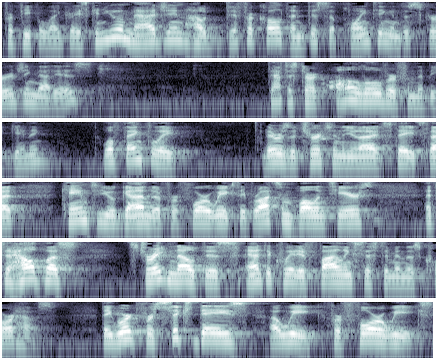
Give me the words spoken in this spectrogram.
for people like Grace. Can you imagine how difficult and disappointing and discouraging that is? To have to start all over from the beginning? Well, thankfully, there was a church in the United States that came to Uganda for four weeks. They brought some volunteers and to help us straighten out this antiquated filing system in this courthouse. They worked for six days a week for four weeks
